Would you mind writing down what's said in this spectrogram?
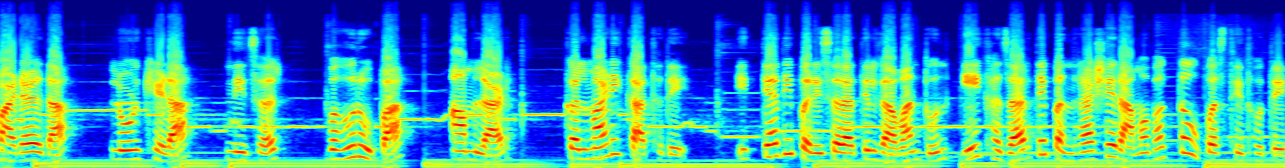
पाडळदा लोणखेडा निझर बहुरूपा आमलाड कलमाडी काथदे इत्यादी परिसरातील गावांतून एक हजार ते पंधराशे रामभक्त उपस्थित होते.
